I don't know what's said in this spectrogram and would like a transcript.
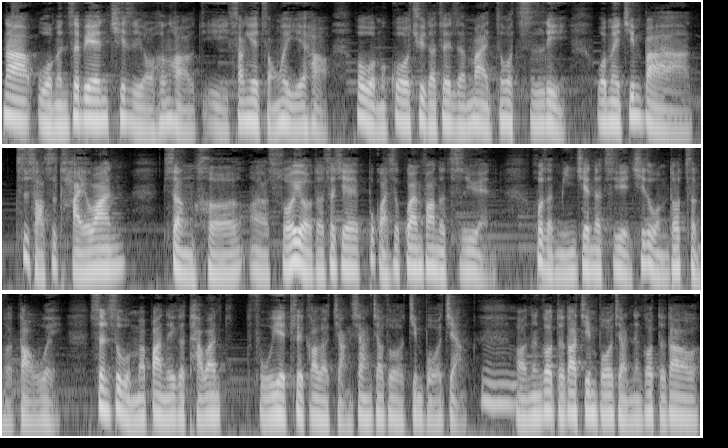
那我们这边其实有很好，以商业总会也好，或我们过去的这人脉做资历，我们已经把至少是台湾整合呃所有的这些，不管是官方的资源或者民间的资源，其实我们都整合到位，甚至我们办了一个台湾服务业最高的奖项，叫做金箔奖，嗯，哦、能够得到金箔奖，能够得到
